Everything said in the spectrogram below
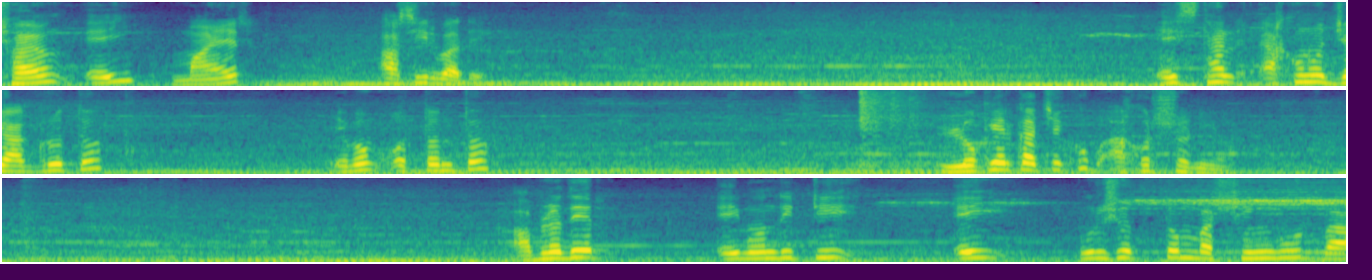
স্বয়ং এই মায়ের আশীর্বাদে। এই স্থান এখনও জাগ্রত এবং অত্যন্ত লোকের কাছে খুব আকর্ষণীয়। আপনাদের এই মন্দিরটি এই পুরুষোত্তম বা সিঙ্গুর বা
